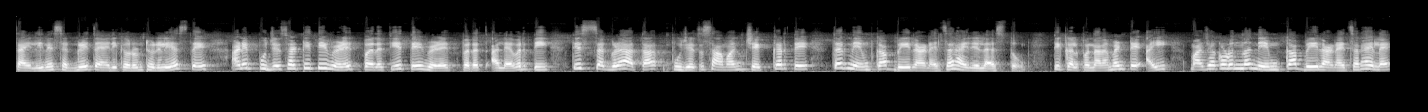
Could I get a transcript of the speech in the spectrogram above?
सायलीने सगळी तयारी करून ठेवलेली असते आणि पूजेसाठी ती वेळेत परत येते. वेळेत परत आल्यावरती ती सगळं आता पूजेचं सामान चेक करते तर नेमका बेल आणायचा राहिलेला असतो. ती कल्पनाला म्हणते आई माझ्याकडून ना नेमका बेल आणायचा राहिलाय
